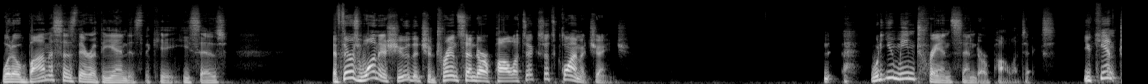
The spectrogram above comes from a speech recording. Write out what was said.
what Obama says there at the end is the key. He says, if there's one issue that should transcend our politics, it's climate change. What do you mean transcend our politics? You can't,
